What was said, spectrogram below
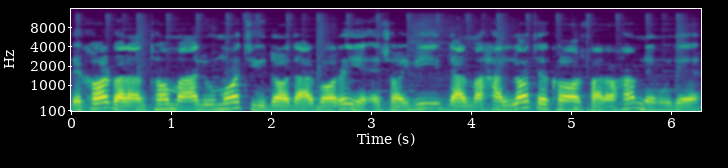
به کار برند تا معلوماتی را درباره HIV در محلات کار فراهم نموده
